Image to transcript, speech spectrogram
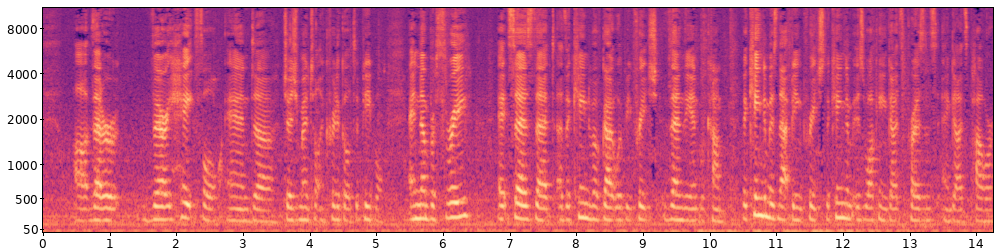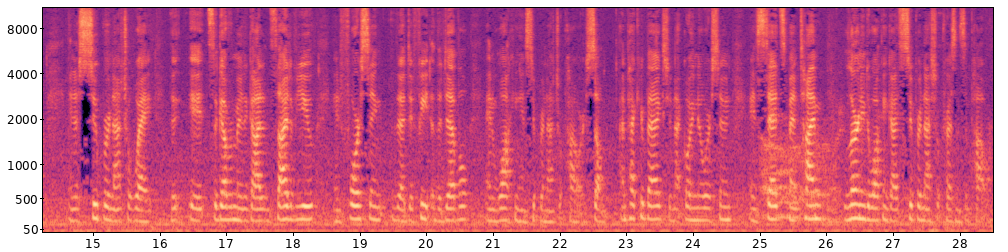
uh, that are very hateful and uh, judgmental and critical to people. And number three, it says that uh, the kingdom of God would be preached, then the end would come. The kingdom is not being preached. The kingdom is walking in God's presence and God's power in a supernatural way. It's the government of God inside of you, enforcing the defeat of the devil and walking in supernatural power. So unpack your bags. You're not going nowhere soon. Instead, spend time learning to walk in God's supernatural presence and power.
